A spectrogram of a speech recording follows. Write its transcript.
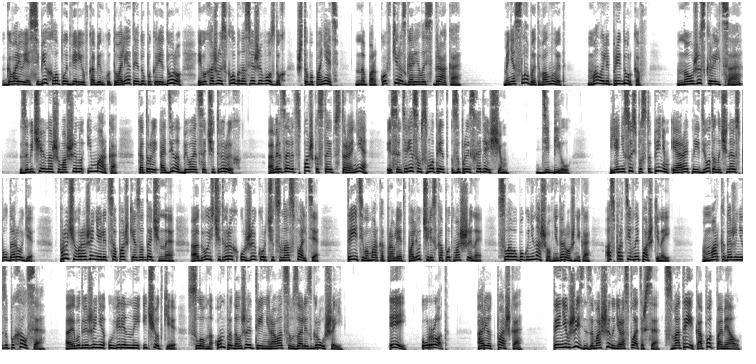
Говорю я себе, хлопаю дверью в кабинку туалета, иду по коридору и выхожу из клуба на свежий воздух, чтобы понять, на парковке разгорелась драка. Меня слабо это волнует. мало ли придурков. Но уже с крыльца замечаю нашу машину и Марка, который один отбивается от четверых, а мерзавец Пашка стоит в стороне и с интересом смотрит за происходящим. Дебил. Я несусь по ступеням и орать на идиота начинаю с полдороги. Впрочем, выражение лица Пашки озадаченное, а двое из четверых уже корчатся на асфальте. Третьего Марк отправляет в полет через капот машины. Слава богу, не нашего внедорожника, а спортивной Пашкиной. Марк даже не запыхался, а его движения уверенные и четкие, словно он продолжает тренироваться в зале с грушей. «Эй, урод!» — орёт Пашка. «Ты ни в жизнь за машину не расплатишься! Смотри, капот помял!»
